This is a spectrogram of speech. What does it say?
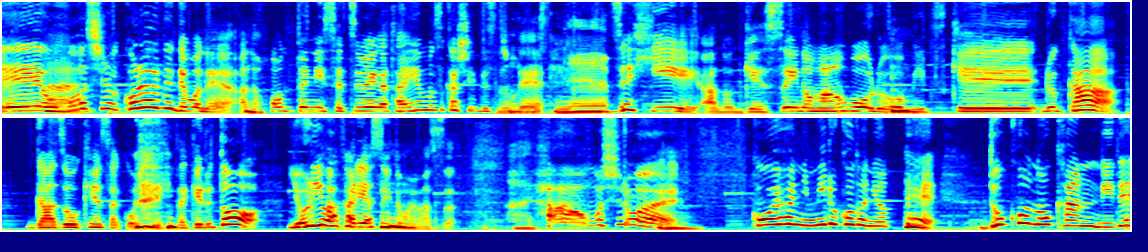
えー、はい。面白い。これはねでもねあの本当に説明が大変難しいですのでですね。ぜひあの下水のマンホールを見つけるか、画像検索をしていただけると よりわかりやすいと思います。はい。はあ面白い、うんこういうふうに見ることによって、どこの管理で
